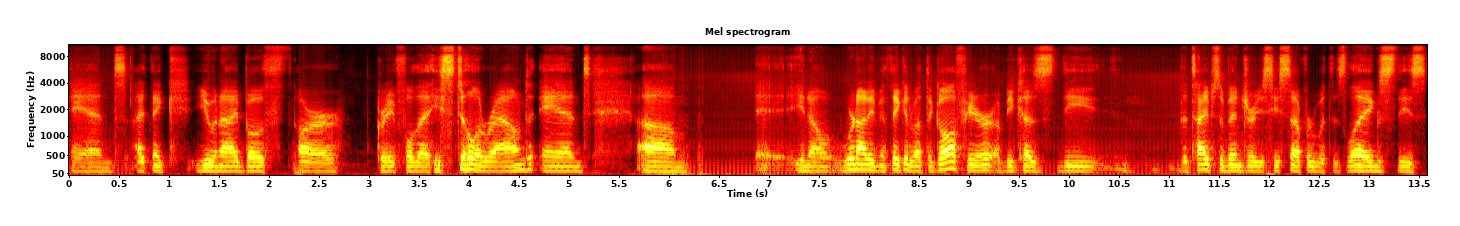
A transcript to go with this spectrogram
and I think you and I both are grateful that he's still around, and um, you know, we're not even thinking about the golf here because the the types of injuries he suffered with his legs, these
